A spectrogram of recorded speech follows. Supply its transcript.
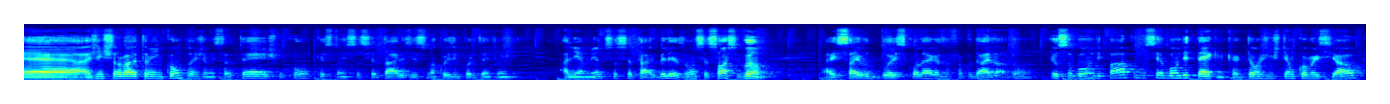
É, a gente trabalha também com planejamento estratégico, com questões societárias, isso é uma coisa importante também. Alinhamento societário. Beleza, vamos ser sócios? Vamos. Aí saiu dois colegas da faculdade lá. Então, eu sou bom de papo, você é bom de técnica. Então a gente tem um comercial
